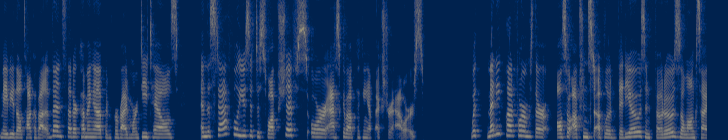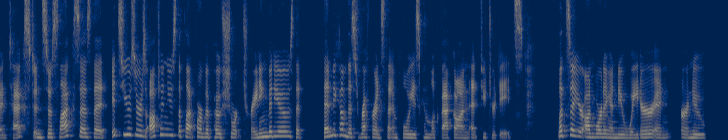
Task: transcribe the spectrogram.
Maybe they'll talk about events that are coming up and provide more details. And the staff will use it to swap shifts or ask about picking up extra hours. With many platforms, there are also options to upload videos and photos alongside text. And so Slack says that its users often use the platform to post short training videos that then become this reference that employees can look back on at future dates. Let's say you're onboarding a new waiter and or a new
